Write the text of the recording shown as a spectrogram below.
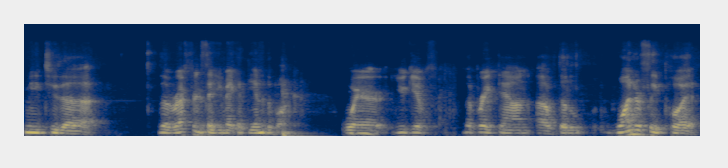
me to the the reference that you make at the end of the book, where you give the breakdown of the wonderfully put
